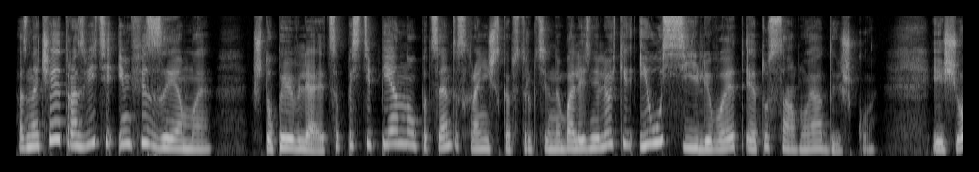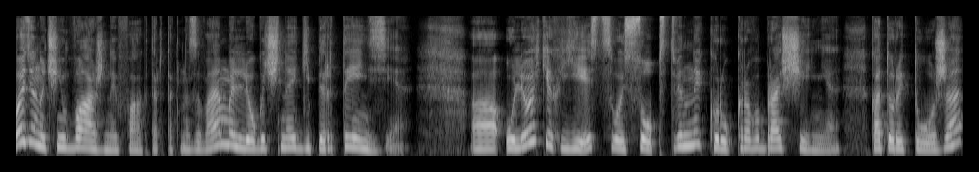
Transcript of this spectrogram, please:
означает развитие эмфиземы, что появляется постепенно у пациента с хронической обструктивной болезнью легких и усиливает эту самую одышку. И еще один очень важный фактор, так называемая легочная гипертензия. А, у легких есть свой собственный круг кровообращения, который тоже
